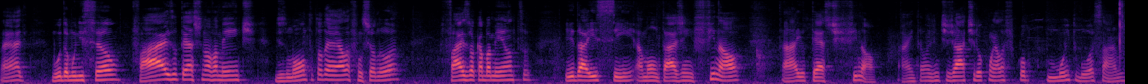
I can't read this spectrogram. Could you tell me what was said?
né? Muda a munição, faz o teste novamente, desmonta toda ela, funcionou, faz o acabamento e daí sim a montagem final tá? e o teste final. Tá? Então a gente já atirou com ela, ficou muito boa essa arma.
